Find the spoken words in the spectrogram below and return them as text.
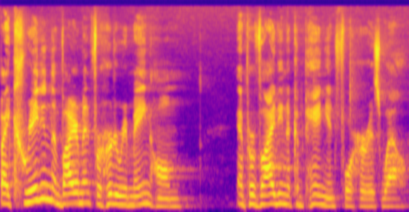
by creating the environment for her to remain home and providing a companion for her as well.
